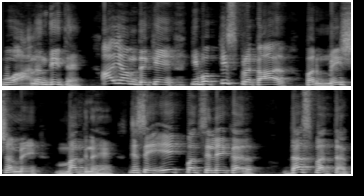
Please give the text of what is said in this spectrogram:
वो आनंदित है। आइए हम देखें कि वो किस प्रकार परमेश्वर में मग्न है। जैसे एक पद से लेकर दस पद तक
